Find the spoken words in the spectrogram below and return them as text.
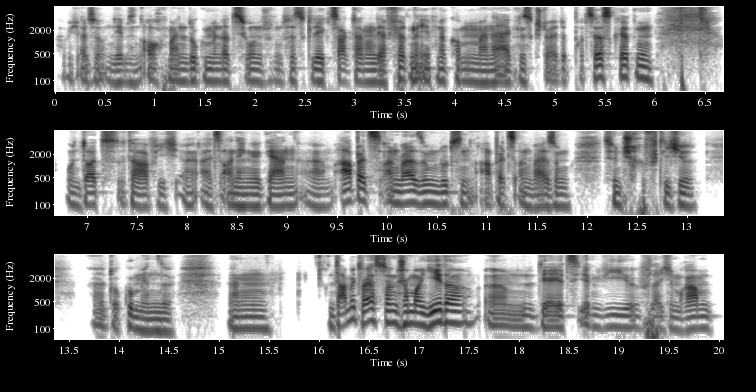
Habe ich also in dem Sinn auch meine Dokumentation schon festgelegt. Sagt dann in der vierten Ebene kommen meine ereignisgesteuerte Prozessketten. Und dort darf ich äh, als Anhänge gern ähm, Arbeitsanweisungen nutzen. Arbeitsanweisungen sind schriftliche äh, Dokumente. Ähm, und damit weiß dann schon mal jeder, ähm, der jetzt irgendwie vielleicht im Rahmen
